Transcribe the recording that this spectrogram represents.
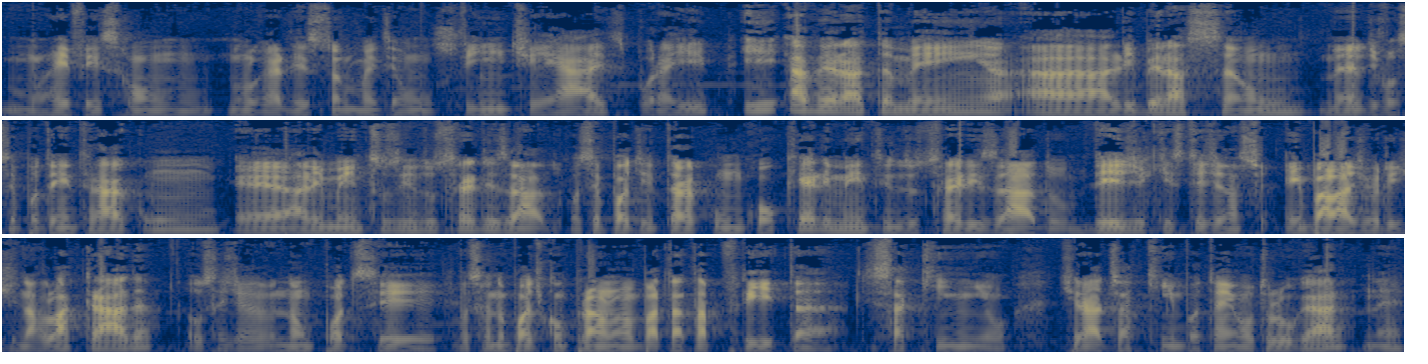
Uma refeição no lugar desse normalmente é uns 20 reais por aí. E haverá também a, liberação né, de você poder entrar com é, alimentos industrializados. Você pode entrar com qualquer alimento industrializado desde que esteja na embalagem original lacrada, ou seja, não pode ser, você não pode comprar uma batata frita de saquinho, tirar do saquinho e botar em outro lugar, né?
